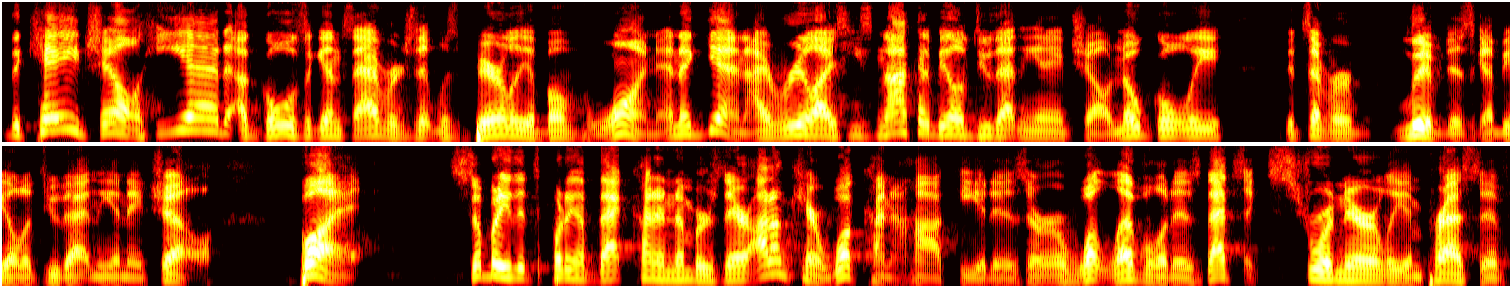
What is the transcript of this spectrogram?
The KHL, he had a goals against average that was barely above one. And again, I realize he's not going to be able to do that in the NHL. No goalie that's ever lived is going to be able to do that in the NHL. But somebody that's putting up that kind of numbers there, I don't care what kind of hockey it is or, or what level it is, that's extraordinarily impressive.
